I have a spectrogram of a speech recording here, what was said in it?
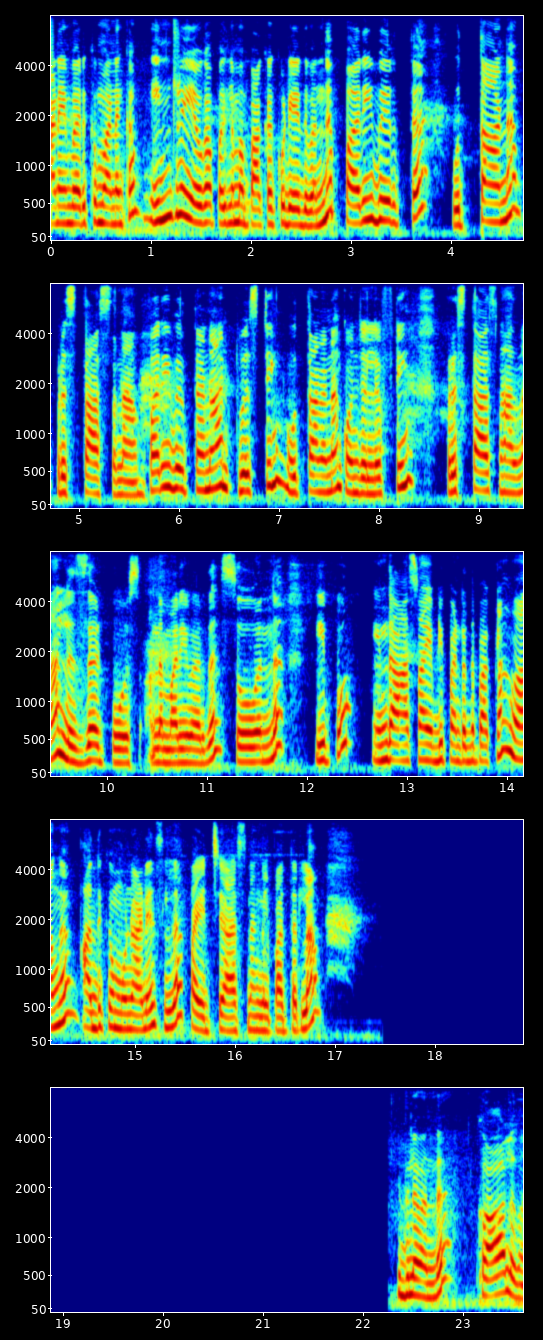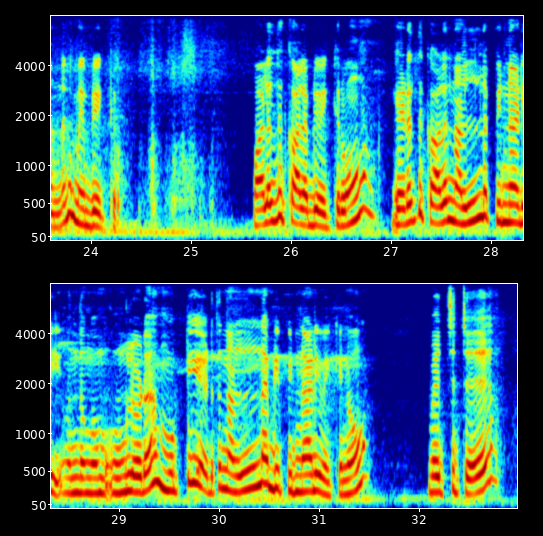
அனைவருக்கும் வணக்கம். இன்று யோகா பகுதியில் நம்ம பார்க்கக்கூடியது வந்து பரிவிர்த்த உத்தான பிரிஸ்தாசனா. பரிவிர்த்தனா ட்விஸ்டிங் உத்தானனா கொஞ்சம் லிஃப்டிங் பிரிஸ்தாசனா லிசர்ட் போஸ் அந்த மாதிரி வருது. ஸோ வந்து இப்போ இந்த ஆசனம் எப்படி பண்ணுறது பார்க்கலாம். வாங்க அதுக்கு முன்னாடியே சில பயிற்சி ஆசனங்கள் பார்த்துடலாம். இதில் வந்து காலை வந்து நம்ம இப்படி வைக்கிறோம் வலது கால் அப்படி வைக்கிறோம். இடது காலை நல்ல பின்னாடி வந்து உங்களோட முட்டியை எடுத்து நல்லா இப்படி பின்னாடி வைக்கணும். வச்சுட்டு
